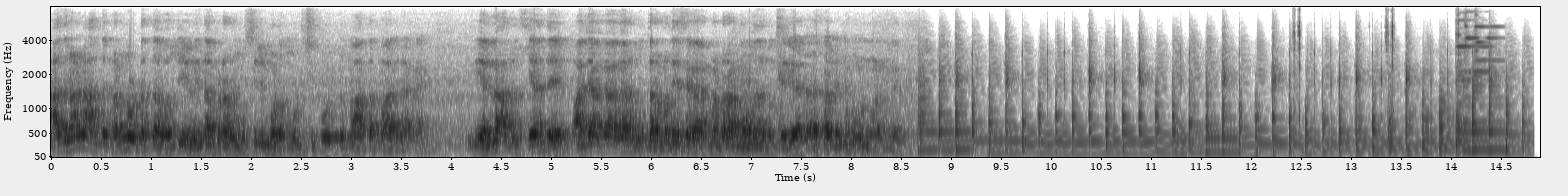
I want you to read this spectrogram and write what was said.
அதனால அந்த கண்ணோட்டத்தை வந்து இவங்க என்ன பண்றாங்க முஸ்லீமோட முடிச்சு போட்டு மாத்த பாக்குறாங்க. இது எல்லாம் அதை சேர்ந்து பாஜக உத்தரப்பிரதேசக்காரன் பண்றாங்க நமக்கு தெரியாது. என்ன பண்ணுவாங்க?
